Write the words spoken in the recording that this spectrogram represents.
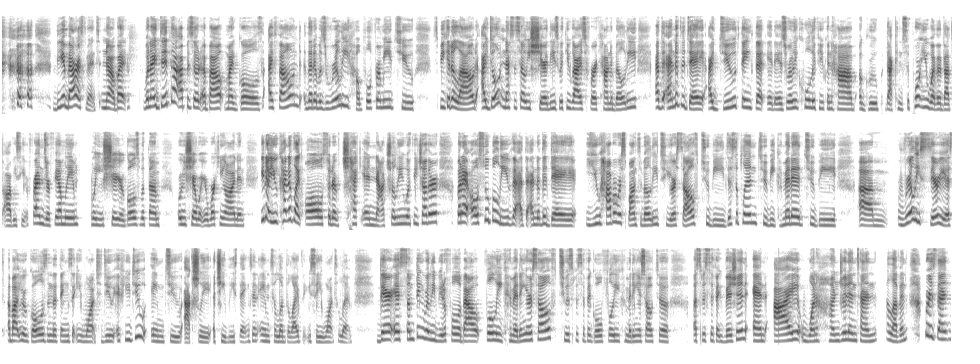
the embarrassment. No, but when I did that episode about my goals, I found that it was really helpful for me to speak it aloud. I don't necessarily share these with you guys for accountability. At the end of the day, I do think that it is really cool if you can have a group that can support you, whether that's obviously your friends, your family, where you share your goals with them or you share what you're working on. And you know you kind of like all sort of check in naturally with each other. But i also believe that at the end of the day you have a responsibility to yourself to be disciplined to be committed to be um really serious about your goals and the things that you want to do if you do aim to actually achieve these things and aim to live the life that you say you want to live there is something really beautiful about fully committing yourself to a specific goal, fully committing yourself to a specific vision. And I 110 11%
